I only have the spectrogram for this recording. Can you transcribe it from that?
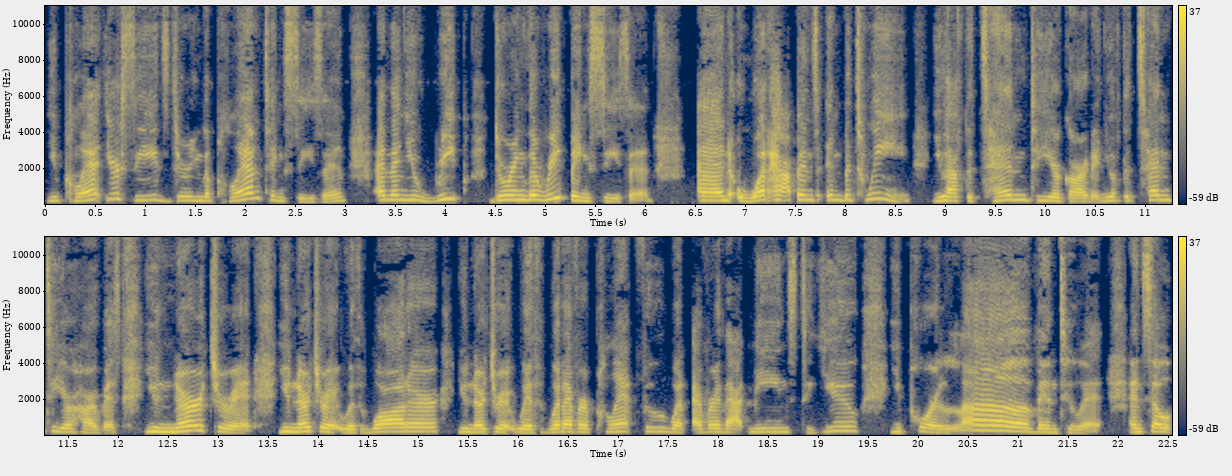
You plant your seeds during the planting season and then you reap during the reaping season and what happens in between. You have to tend to your garden. You have to tend to your harvest. You nurture it. You nurture it with water. You nurture it with whatever plant food, whatever that means to you. You pour love into it. And so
